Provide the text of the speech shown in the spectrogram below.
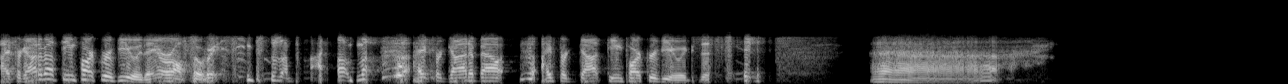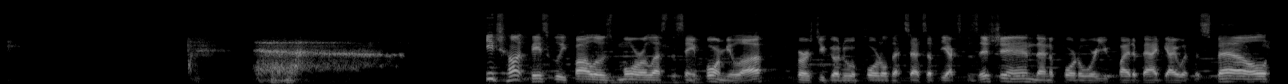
I forgot about Theme Park Review. They are also racing to the bottom. I forgot about I forgot Theme Park Review existed. Each hunt basically follows more or less the same formula. First, you go to a portal that sets up the exposition, then a portal where you fight a bad guy with a spell,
